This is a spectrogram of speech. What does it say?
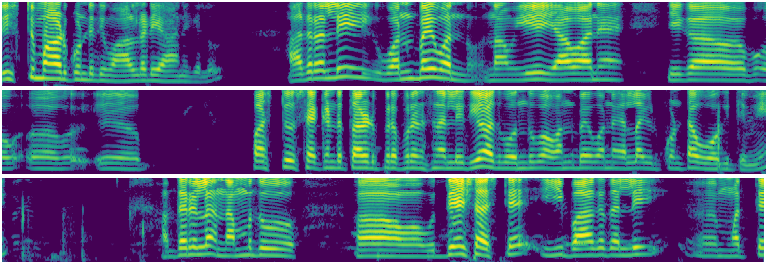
ಲಿಸ್ಟ್ ಮಾಡ್ಕೊಂಡಿದ್ದೀವಿ ಆಲ್ರೆಡಿ ಆನೆಗಳು ಅದರಲ್ಲಿ ಒನ್ ಬೈ ಒನ್ ನಾವು ಈ ಯಾವ ಆನೆ ಈಗ ಫಸ್ಟು ಸೆಕೆಂಡ್ ತರ್ಡ್ ಪ್ರಿಫರೆನ್ಸ್ನಲ್ಲಿ ಇದೆಯೋ ಅದು ಒಂದು ಒನ್ ಬೈ ಒನ್ ಎಲ್ಲ ಇಟ್ಕೊಳ್ತಾ ಹೋಗಿದ್ದೀವಿ. ಅದರೆಲ್ಲ ನಮ್ಮದು ಉದ್ದೇಶ ಅಷ್ಟೇ. ಈ ಭಾಗದಲ್ಲಿ, ಮತ್ತೆ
